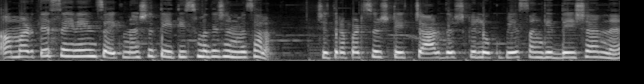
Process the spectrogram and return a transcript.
अमर्त्य सेन यांचा एकोणीसशे तेहतीसमध्ये जन्म झाला. चित्रपटसृष्टीत चार दशके लोकप्रिय संगीत देशांना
